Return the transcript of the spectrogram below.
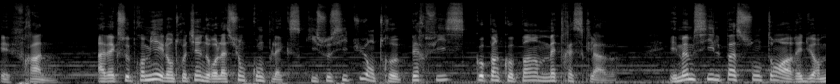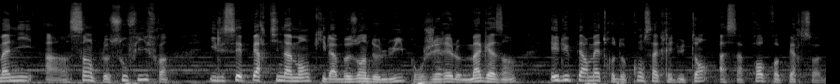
et Fran. Avec ce premier, il entretient une relation complexe qui se situe entre père-fils, copain-copain, maître-esclave. Et même s'il passe son temps à réduire Manny à un simple sous-fifre, il sait pertinemment qu'il a besoin de lui pour gérer le magasin et lui permettre de consacrer du temps à sa propre personne.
